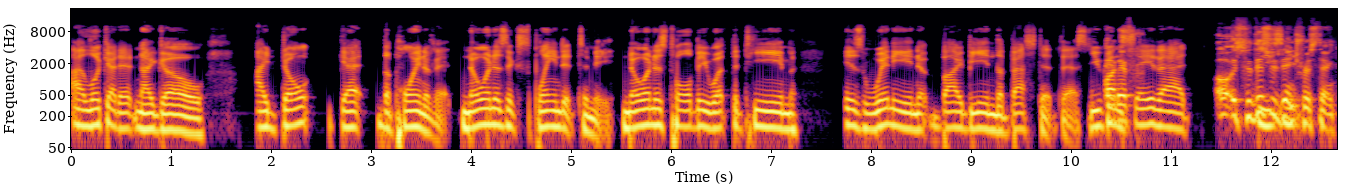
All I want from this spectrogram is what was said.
I look at it and I go, I don't get the point of it. No one has explained it to me. No one has told me what the team is winning by being the best at this. You can if- say that Oh, so this is interesting.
